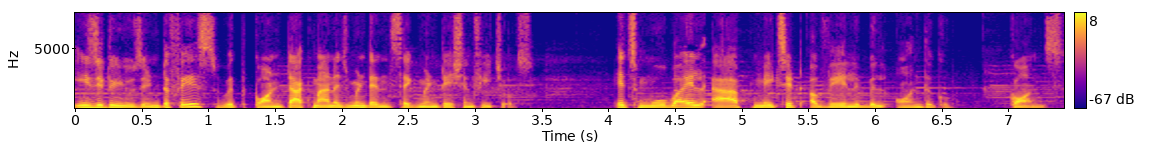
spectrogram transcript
Easy to use interface with contact management and segmentation features. Its mobile app makes it available on the go. Cons.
